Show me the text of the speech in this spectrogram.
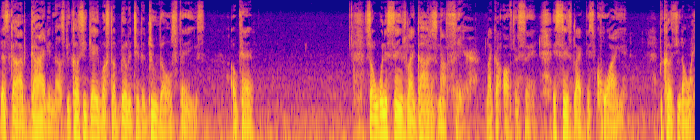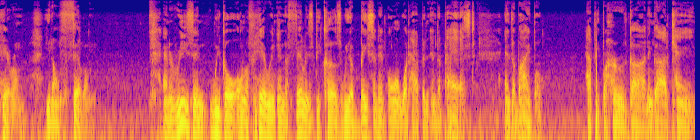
That's God guiding us because He gave us the ability to do those things. Okay? So when it seems like God is not fair, like I often say, it seems like it's quiet because you don't hear Him, you don't feel Him, and the reason we go on of hearing in the feelings because we are basing it on what happened in the past in the Bible. How people heard God and God came,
